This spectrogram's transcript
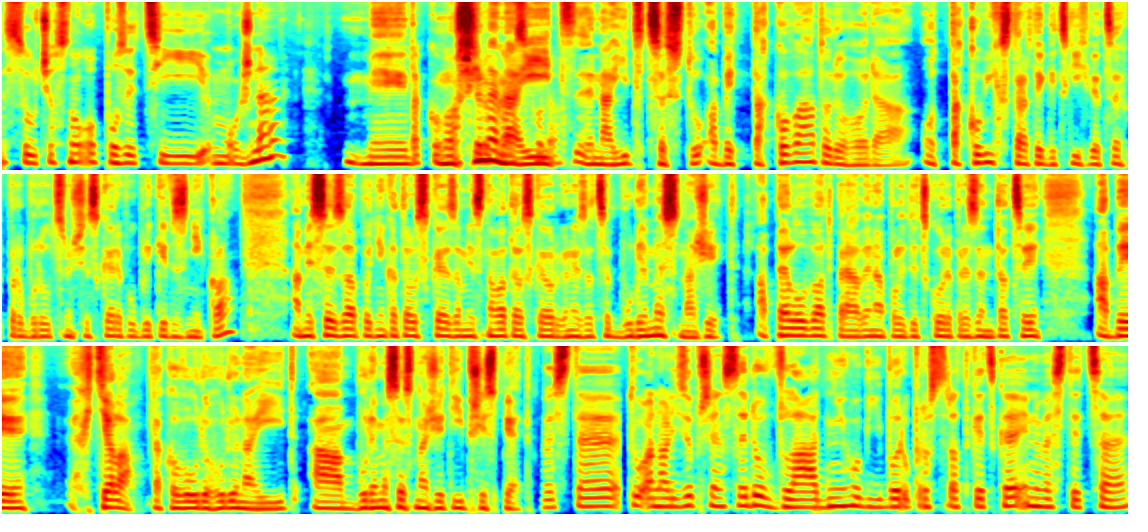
současnou opozicí možné? My Taková musíme najít, najít cestu, aby takováto dohoda o takových strategických věcech pro budoucnost České republiky vznikla. A my se za podnikatelské zaměstnavatelské organizace budeme snažit apelovat právě na politickou reprezentaci, aby chtěla takovou dohodu najít a budeme se snažit jí přispět. Vy jste tu analýzu přinesli do vládního výboru pro strategické investice,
